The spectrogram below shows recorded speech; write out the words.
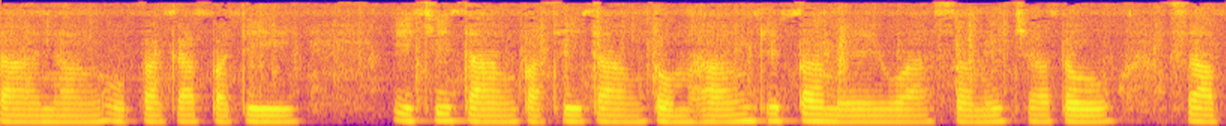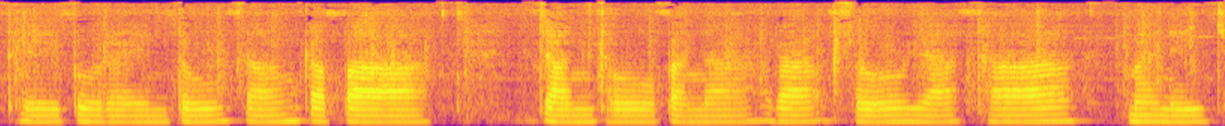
ตานังอุปกปติ อิชิตังปฏิตังตุมหังคิปะเมวะสมิจจตุสัพเพปุเรนตุสังกปา จันโทปนะระโสยธามณิโช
